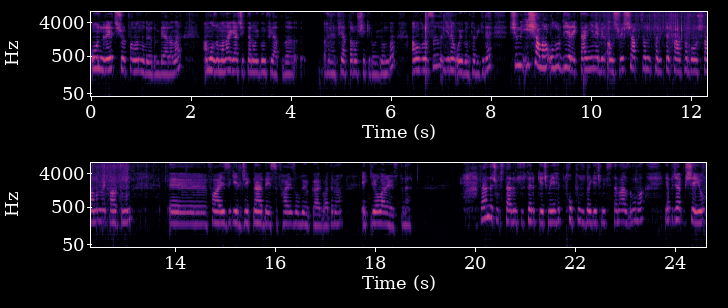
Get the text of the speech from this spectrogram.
10 liraya tişört falan alıyordum bir aralar. Ama o zamanlar gerçekten uygun fiyatlı. Hani fiyatlar o şekilde uygundu. Ama burası yine uygun tabii ki de. Şimdi inşallah olur diyerekten yine bir alışveriş yaptım. Tabii ki de karta borçlandım ve kartımın eee, faizi gelecek neredeyse. Faiz oluyor galiba değil mi? Ekliyorlar ya üstüne. Ben de çok isterdim süslenip geçmeyi. Hep topuzda geçmek istemezdim ama yapacak bir şey yok.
